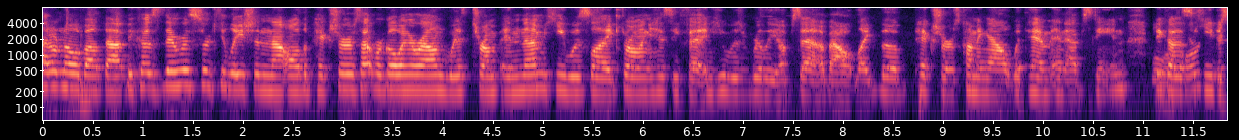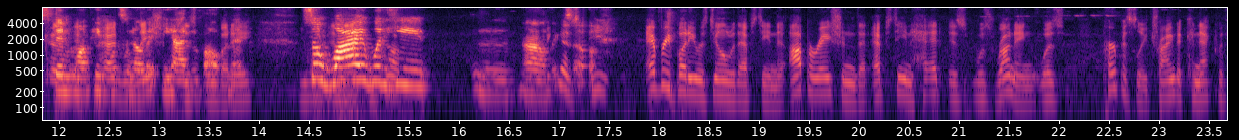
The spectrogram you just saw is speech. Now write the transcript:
I don't know about that because there was circulation that all the pictures that were going around with Trump in them, he was like throwing a hissy fit and he was really upset about like the pictures coming out with him and Epstein well, because course, he just because didn't want people to know that he had involvement. So why would he? Mm, I don't because think so. He, everybody was dealing with Epstein. The operation that Epstein had is was running was purposely trying to connect with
